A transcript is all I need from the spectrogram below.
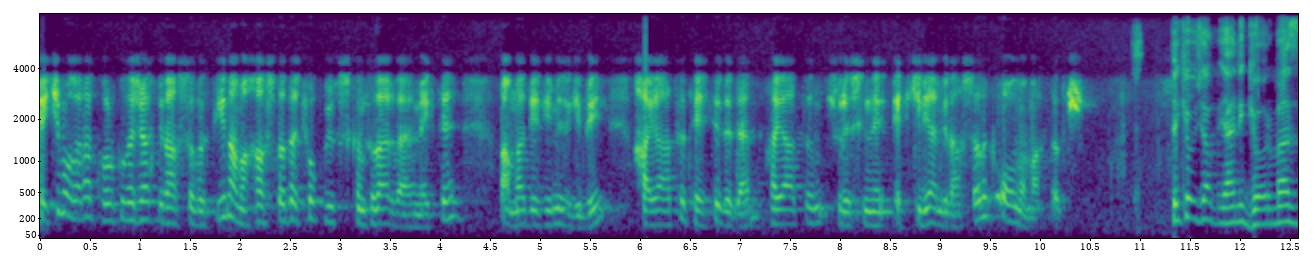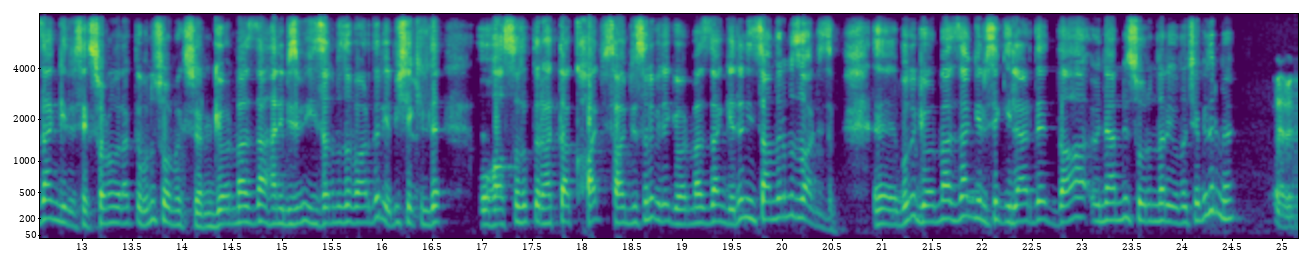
hekim olarak korkulacak bir hastalık değil ama hastada çok büyük sıkıntılar vermekte. Ama dediğimiz gibi hayatı tehdit eden, hayatın süresini etkileyen bir hastalık olmamaktadır. Peki hocam yani görmezden gelirsek son olarak da bunu sormak istiyorum. Görmezden hani bizim insanımızda vardır ya bir şekilde o hastalıkları hatta kalp sancısını bile görmezden gelen insanlarımız var bizim. Ee, bunu görmezden gelirsek ileride daha önemli sorunlara yol açabilir mi? Evet.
